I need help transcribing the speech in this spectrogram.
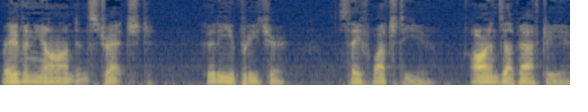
Raven yawned and stretched. Good eve, preacher. Safe watch to you. Aron's up after you.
